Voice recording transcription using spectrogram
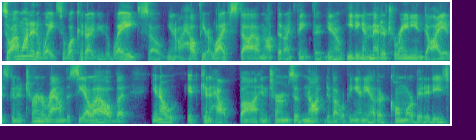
so I wanted to wait. So what could I do to wait? So, you know, a healthier lifestyle. Not that I think that, you know, eating a Mediterranean diet is going to turn around the CLL, but you know, it can help uh, in terms of not developing any other comorbidities.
